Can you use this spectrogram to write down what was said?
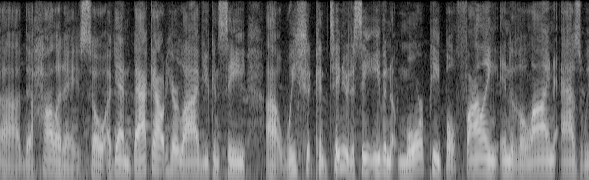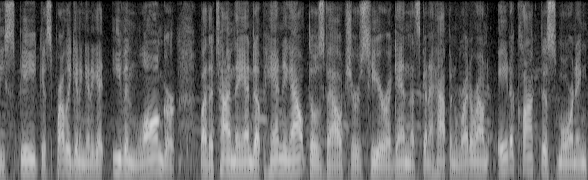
uh, the holidays. So again, back out here live, you can see uh, we continue to see even more people filing into the line as we speak. It's probably going to get even longer by the time they end up handing out those vouchers here. Again, that's going to happen right around 8 o'clock this morning.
